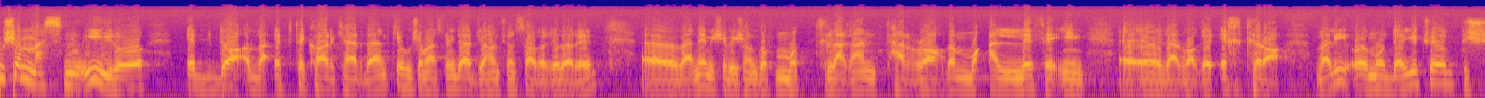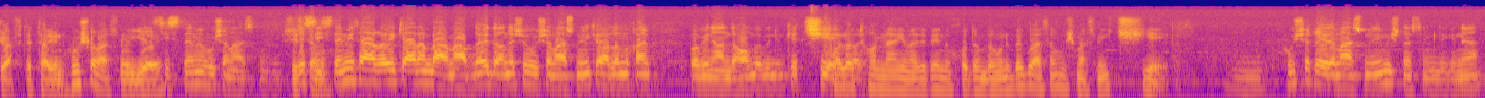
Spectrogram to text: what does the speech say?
هوش مصنوعی رو ابداع و ابتکار کردند که هوش مصنوعی در جهان چون سابقه داره و نمیشه به ایشان گفت مطلقا طراح و معلف این در واقع اختراع. ولی مدعی که پیشرفته ترین هوش مصنوعی سیستم هوش مصنوعی. یه سیستمی طراحی کردن بر مبنای دانش هوش مصنوعی که حالا می‌خوایم با بیننده ها ببینیم که چیه. حالا تا نیومده بین خودمون بمونه بگو اصلا هوش مصنوعی چیه؟ هوش غیر مصنوعی می‌شناسیم دیگه نه؟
